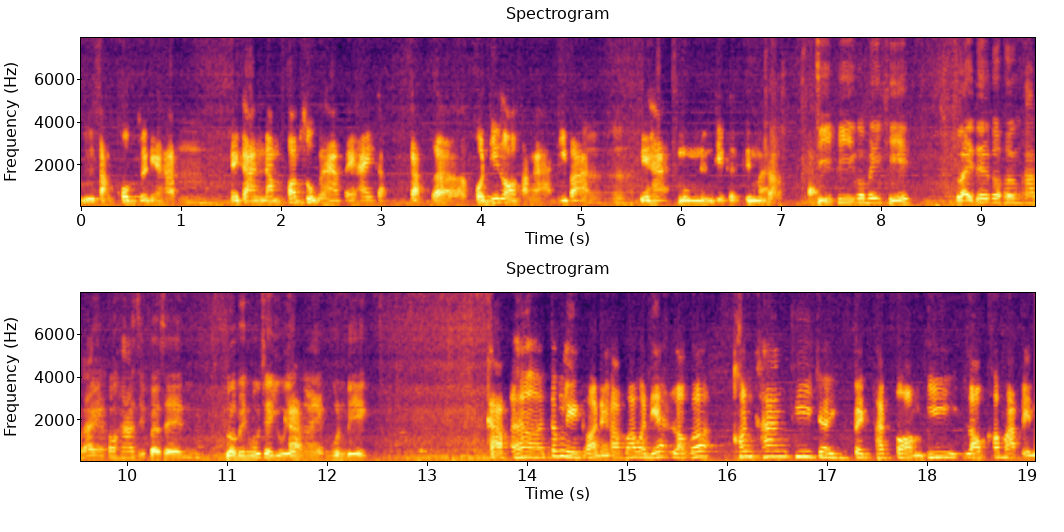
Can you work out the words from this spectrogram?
หรือสังคมตัวเนี้ยครับอืมในการนำความสุขนะฮะไปให้กับกับเอ่อคนที่รอสั่งอาหารที่บ้านอ่าอ่านี่ฮะมุมหนึ่งที่เกิดขึ้นมาครับครับ GP ก็ไม่คิดไรเดอร์ก็เพิ่มค่าแรงให้เขา50%โรบินฮูดจะอยู่ยังไงครับคุณบิ๊กครับเอ่อต้องเรียนก่อนนะครับว่าวันเนี้ยเราก็ค่อนข้างที่จะเป็นแพลตฟอร์มที่เราเข้ามาเป็น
